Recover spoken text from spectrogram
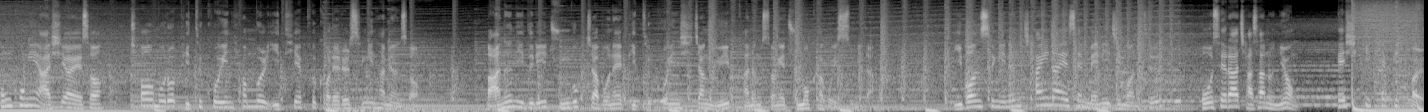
홍콩이 아시아에서 처음으로 비트코인 현물 ETF 거래를 승인하면서 많은 이들이 중국 자본의 비트코인 시장 유입 가능성에 주목하고 있습니다. 이번 승인은 차이나 에셋 매니지먼트, 보세라 자산운용, 해시키 캐피털,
